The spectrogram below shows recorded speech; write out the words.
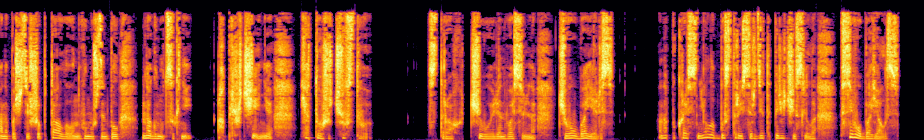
она почти шептала, он вынужден был нагнуться к ней. Облегчение я тоже чувствую. Страх. Чего, Елена Васильевна? Чего вы боялись? Она покраснела, быстро и сердито перечислила. Всего боялась.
